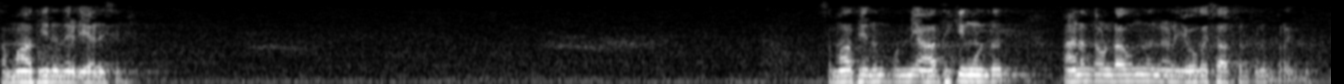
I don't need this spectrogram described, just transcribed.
സമാധിയിൽ നേടിയാലും ശരി. സമാധിയിലും പുണ്യ ആധിക്യം കൊണ്ട് ആനന്ദം ഉണ്ടാകുന്നു തന്നെയാണ് യോഗശാസ്ത്രത്തിലും പറയുന്നത്.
